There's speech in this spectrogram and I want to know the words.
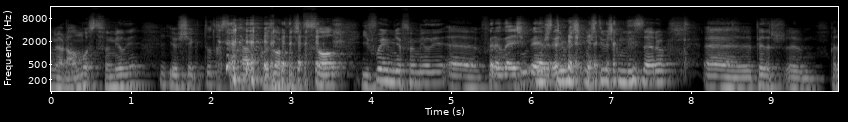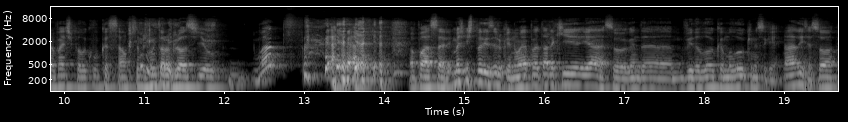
melhor, almoço de família. E eu chego todo ressecado com os óculos de sol. E foi a minha família. uh, foi Parabéns, Pedro. tios, uns tios que me disseram: uh, Pedro, hum, parabéns pela colocação, estamos muito orgulhosos. E eu, what? Opa, a sério. Mas isto para dizer o quê? Não é para estar aqui, yeah, sou a grande vida louca, maluca e não sei o quê. Nada disso. É só.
